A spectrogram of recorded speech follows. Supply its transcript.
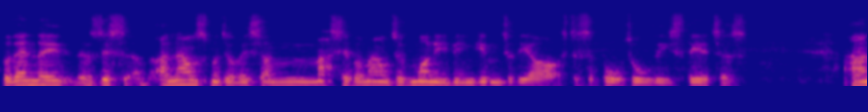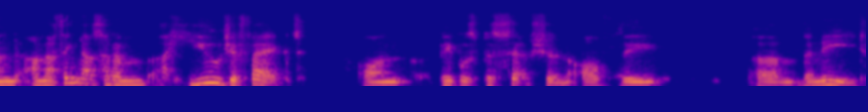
But then they, there's this announcement of this massive amount of money being given to the arts to support all these theatres. And, and I think that's had a, a huge effect on people's perception of the, um, the need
